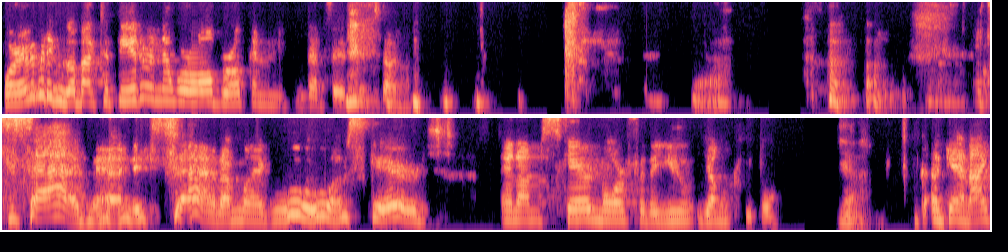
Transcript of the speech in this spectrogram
or everybody can go back to theater, and then we're all broken. That's it. It's done. yeah. it's sad, man. It's sad. I'm like, ooh, I'm scared, and I'm scared more for the young people. Yeah. Again, I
